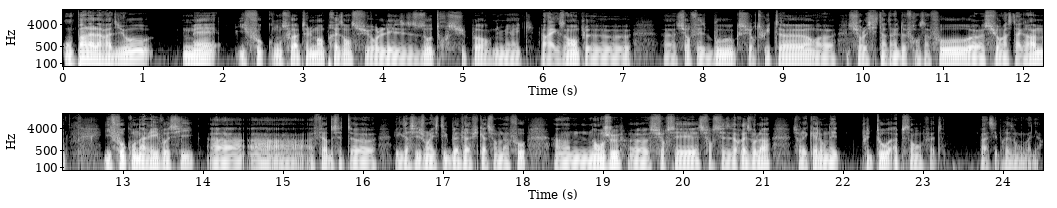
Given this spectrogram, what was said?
on parle à la radio, mais il faut qu'on soit absolument présent sur les autres supports numériques. Par exemple, euh, euh, sur Facebook, sur Twitter, euh, sur le site internet de France Info, euh, sur Instagram. Il faut qu'on arrive aussi à, à, faire de cet euh, exercice journalistique de la vérification de l'info un enjeu euh, sur ces, sur ces réseaux-là, sur lesquels on est plutôt absent en fait pas assez présent, on va dire.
